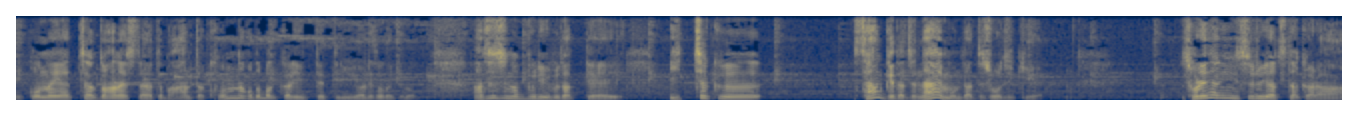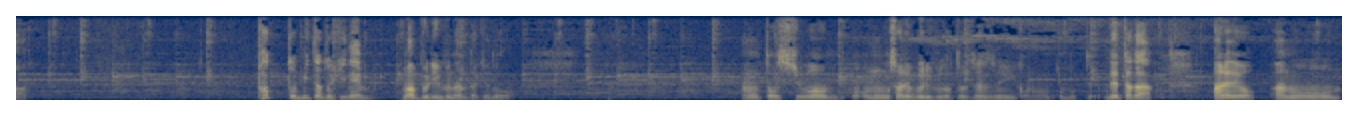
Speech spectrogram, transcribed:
ー、こんなやっちゃんと話したら多分あんたこんなことばっかり言ってって言われそうだけど私のブリーフだって1着3桁じゃないもんだって正直。それなりにするやつだからパッと見た時ねまあブリーフなんだけど私はあのおしゃれブリーフだったら全然いいかなと思って。でただあれよ。あのー、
